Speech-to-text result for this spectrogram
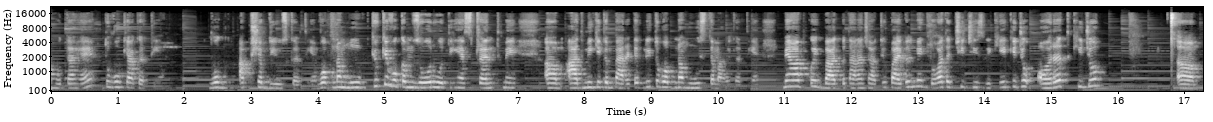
होता है तो वो क्या करती हैं? वो अपशब्द यूज़ करती हैं वो अपना मुँह क्योंकि वो कमज़ोर होती हैं स्ट्रेंथ में आदमी के कंपैरेटिवली तो वो अपना मुँह इस्तेमाल करती हैं। मैं आपको एक बात बताना चाहती हूँ बाइबल में एक बहुत अच्छी चीज़ लिखी है कि जो औरत की जो आ,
